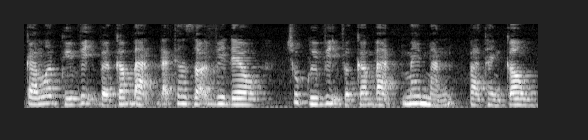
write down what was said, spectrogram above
Cảm ơn quý vị và các bạn đã theo dõi video. Chúc quý vị và các bạn may mắn và thành công.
